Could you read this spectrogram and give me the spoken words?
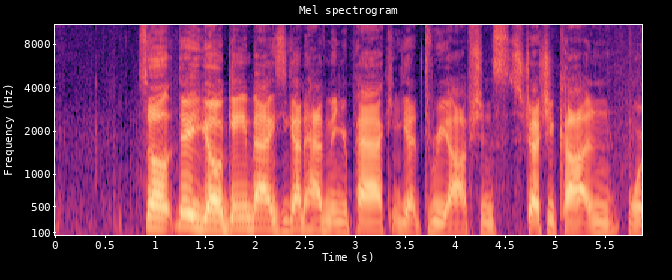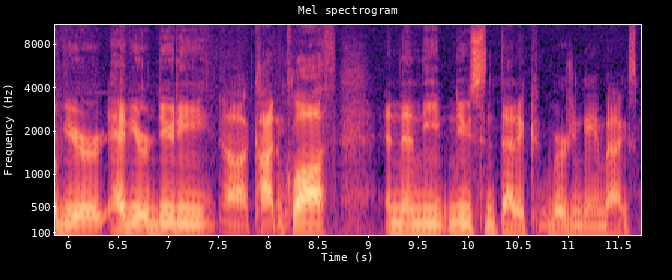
So there you go, game bags, you gotta have them in your pack. You got three options, stretchy cotton, more of your heavier duty uh, cotton cloth, and then the new synthetic version game bags.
